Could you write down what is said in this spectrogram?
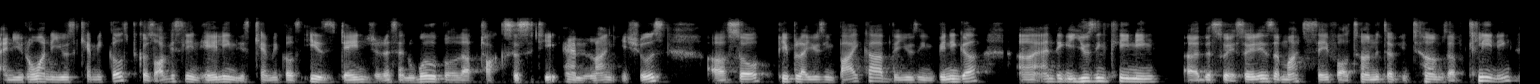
and you don't want to use chemicals because obviously inhaling these chemicals is dangerous and will build up toxicity and lung issues. Uh, so people are using bicarb, they're using vinegar, uh, and they're using cleaning uh, this way. So it is a much safer alternative in terms of cleaning.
